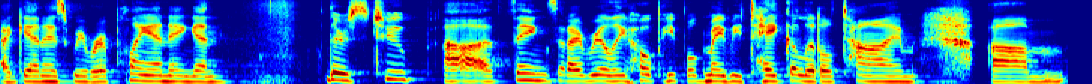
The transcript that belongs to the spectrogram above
again as we were planning and there's two uh, things that I really hope people maybe take a little time um,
